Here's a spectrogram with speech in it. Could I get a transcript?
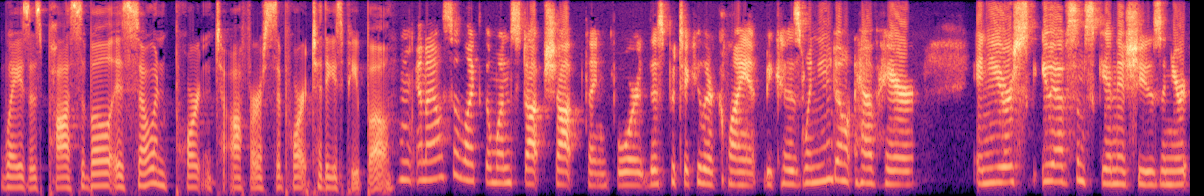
ways as possible is so important to offer support to these people. Mm-hmm. And I also like the one stop shop thing for this particular client because when you don't have hair and you're you have some skin issues and you're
